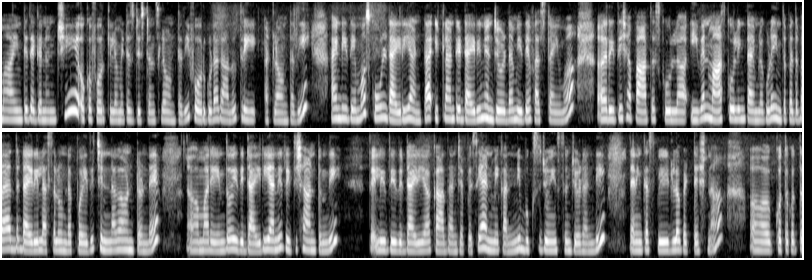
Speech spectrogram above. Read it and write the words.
మా ఇంటి దగ్గర నుంచి ఒక ఫోర్ కిలోమీటర్స్ డిస్టెన్స్లో ఉంటుంది. ఫోర్ కూడా కాదు త్రీ అట్లా ఉంటుంది. అండ్ ఇదేమో స్కూల్ డైరీ అంట. ఇట్లాంటి డైరీ నేను చూడడం ఇదే ఫస్ట్ టైం రితిష పాత స్కూల్లో ఈవెన్ మా స్కూలింగ్ టైంలో కూడా ఇంత పెద్ద పెద్ద డైరీలు అస్సలు ఉండకపోయేది. చిన్నగా ఉంటుండే. మరి ఏందో ఇది డైరీ అని రితిష అంటుంది. తెలీదు ఇది డైరియా కాదని చెప్పేసి. అండ్ మీకు అన్ని బుక్స్ చూపిస్తుంది చూడండి. నేను ఇంకా స్పీడ్లో పెట్టేసిన. కొత్త కొత్త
